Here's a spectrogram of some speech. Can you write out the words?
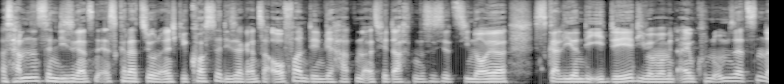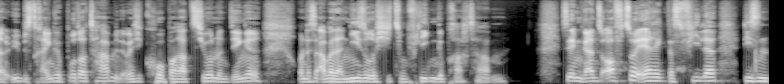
was haben uns denn diese ganzen Eskalationen eigentlich gekostet, dieser ganze Aufwand, den wir hatten, als wir dachten, das ist jetzt die neue skalierende Idee, die wir mal mit einem Kunden umsetzen, da übelst reingebuttert haben in irgendwelche Kooperationen und Dinge und das aber dann nie so richtig zum Fliegen gebracht haben ist eben ganz oft so, Erik, dass viele diesen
